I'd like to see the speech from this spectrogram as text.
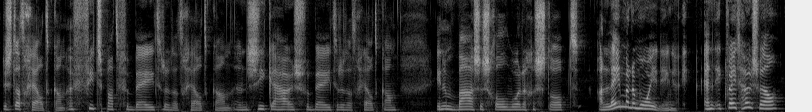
Dus dat geld kan een fietspad verbeteren, dat geld kan een ziekenhuis verbeteren, dat geld kan in een basisschool worden gestopt. Alleen maar de mooie dingen. En ik weet heus wel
